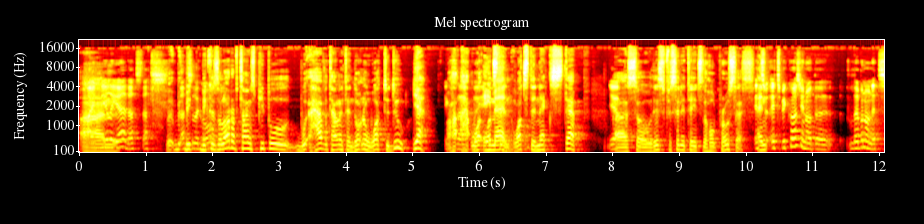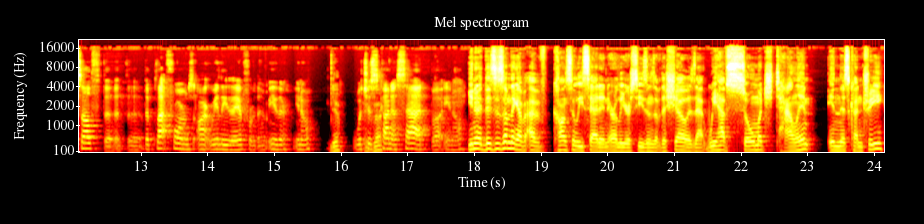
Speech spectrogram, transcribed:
Um, Ideally, yeah, that's that's that's be- the goal. because a lot of times people have a talent and don't know what to do. Yeah. H- h- Exactly. what- what's, Amen. The, what's the next step? Yeah. Uh, so this facilitates the whole process. It's, it's because you know the Lebanon itself, the, the the platforms aren't really there for them either. You know, yeah. which is kind of sad, but you know, You know, this is something I've, I've constantly said in earlier seasons of the show is that we have so much talent in this country.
